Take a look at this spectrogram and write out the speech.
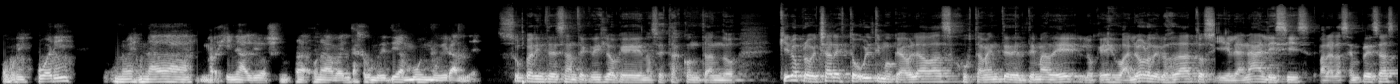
como BigQuery, no es nada marginal, es una, ventaja competitiva muy, muy grande. Súper interesante, Cris, lo que nos estás contando. Quiero aprovechar esto último que hablabas justamente del tema de lo que es valor de los datos y el análisis para las empresas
